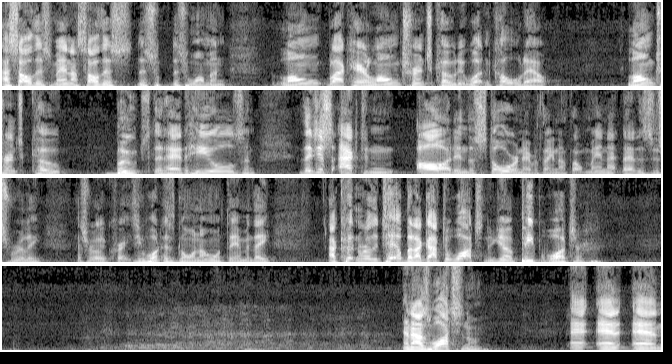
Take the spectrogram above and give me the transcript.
I saw this man, I saw this this this woman, long black hair, long trench coat. It wasn't cold out. Long trench coat, boots that had heels and they just acting odd in the store and everything. And I thought, man, that, that is just really that's really crazy. What is going on with them? And they I couldn't really tell, but I got to watch them, you know, people watcher. And I was watching them, and and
